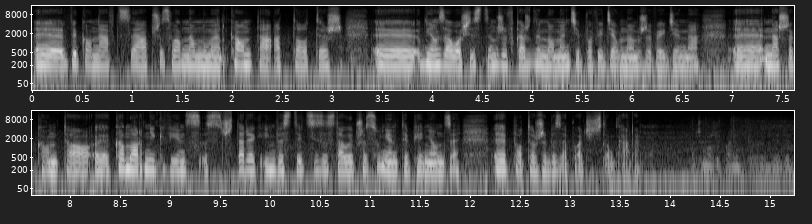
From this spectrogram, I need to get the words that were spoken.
e, wykonawca przysłał nam numer konta, a to też e, wiązało się z tym, że w każdym momencie powiedział nam, że wejdzie na e, nasze konto komornik, więc z czterech inwestycji zostały przesunięte pieniądze po to, żeby zapłacić tą karę. Czy może Pani powiedzieć,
